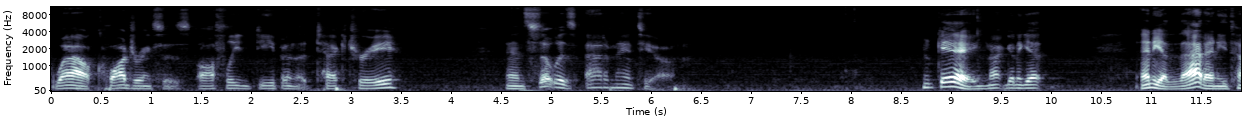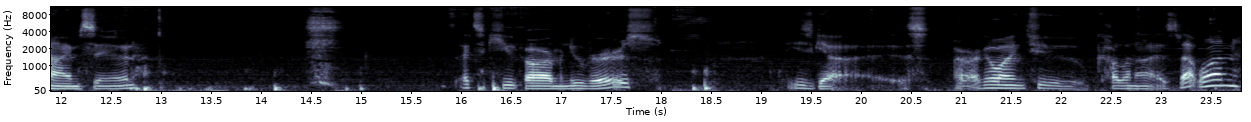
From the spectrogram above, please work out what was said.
Wow, Quadrinks is awfully deep in the tech tree. And so is Adamantium. Okay, not gonna get any of that anytime soon. Let's execute our maneuvers. These guys are going to colonize that one.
